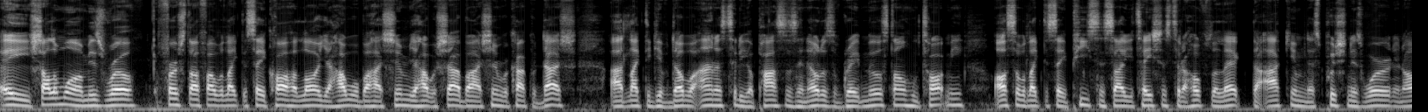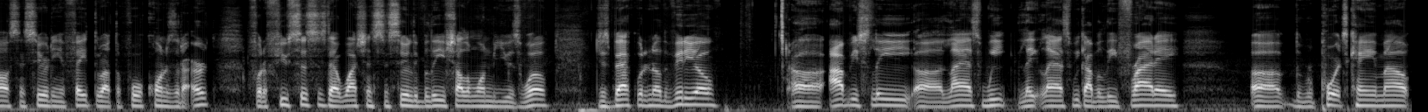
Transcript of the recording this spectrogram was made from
Hey, Shalom, Israel. First off, I would like to say, call halal Yahweh Bahashim, Yahweh Shah Bahashim Rakakwadash. I'd like to give double honors to the apostles and elders of Great Millstone who taught me. Also, would like to say peace and salutations to the hopeful elect, the Akim that's pushing his word in all sincerity and faith throughout the four corners of the earth. For the few sisters that watch and sincerely believe, Shalom to you as well. Just back with another video. Uh, obviously, uh, last week, late last week, I believe Friday, uh, the reports came out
